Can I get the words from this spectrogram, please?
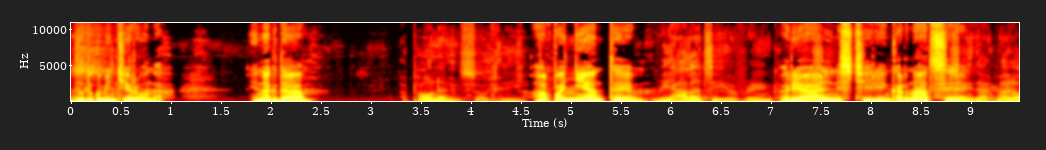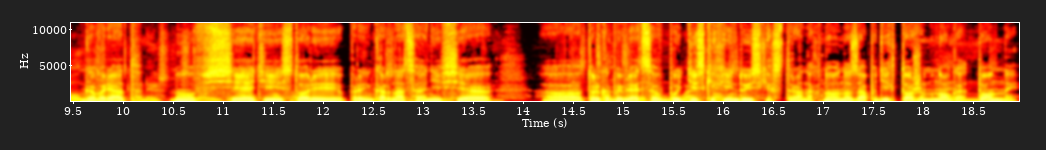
задокументированных. Иногда оппоненты реальности реинкарнации говорят, ну, все эти истории про реинкарнацию, они все а, только появляются в буддийских и индуистских странах, но на Западе их тоже много, тонны.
